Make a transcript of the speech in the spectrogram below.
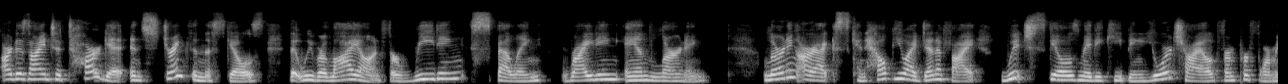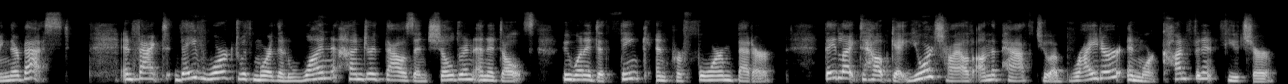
are designed to target and strengthen the skills that we rely on for reading, spelling, writing, and learning. Learning RX can help you identify which skills may be keeping your child from performing their best. In fact, they've worked with more than 100,000 children and adults who wanted to think and perform better. They'd like to help get your child on the path to a brighter and more confident future.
